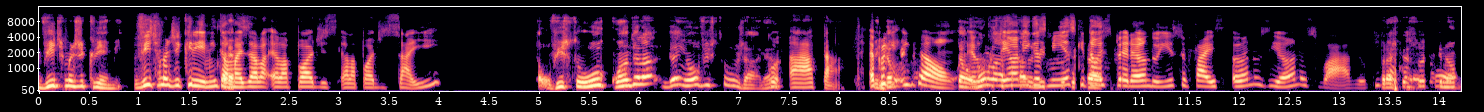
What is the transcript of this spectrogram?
vítima de crime. Vítima de crime, então, mas ela, ela, pode, ela pode sair? O visto U, quando ela ganhou o visto U já, né? Ah, tá. É porque, então, então, então eu tenho amigas minhas que estão esperando isso faz anos e anos, Flávio. Para as tá pessoas que não,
